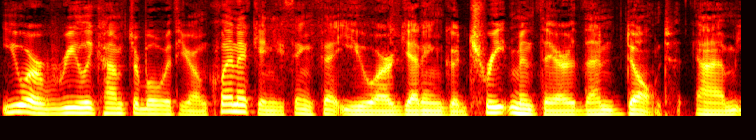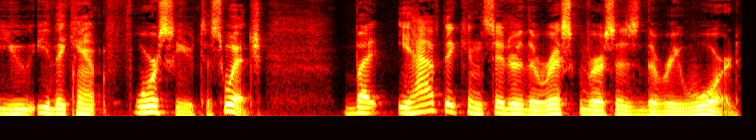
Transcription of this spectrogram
you are really comfortable with your own clinic and you think that you are getting good treatment there, then don't. Um, you they can't force you to switch. But you have to consider the risk versus the reward.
